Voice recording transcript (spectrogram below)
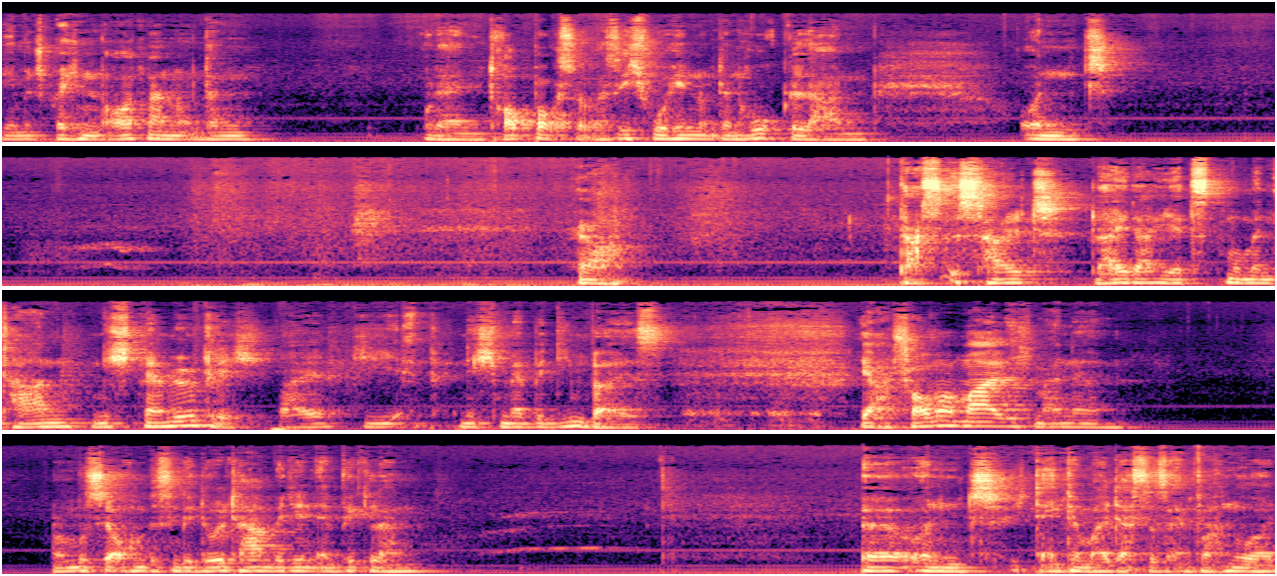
dementsprechenden Ordnern und dann, oder in die Dropbox oder was ich wohin und dann hochgeladen. Und ja, das ist halt leider jetzt momentan nicht mehr möglich, weil die App nicht mehr bedienbar ist. Ja, schauen wir mal. Ich meine, man muss ja auch ein bisschen Geduld haben mit den Entwicklern. Äh, und ich denke mal, dass das einfach nur,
